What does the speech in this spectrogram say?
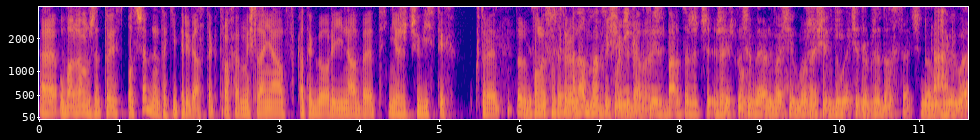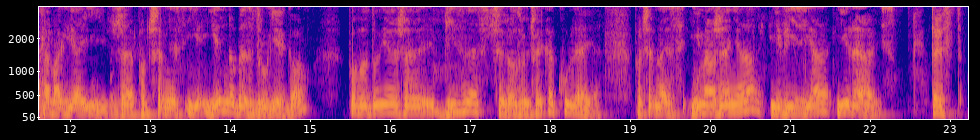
e, uważam, że to jest potrzebny taki pierwiastek trochę myślenia w kategorii nawet nierzeczywistych które, jest pomysłów, które mogłyby się wydawać. który jest bardzo rzeczy, rzecz, Jest potrzebny, ale właśnie może się w duecie dobrze dostać. No, tak, żeby była ta tak. magia i, że potrzebne jest jedno bez drugiego, powoduje, że biznes czy rozwój człowieka kuleje. Potrzebna jest i marzenia, i wizja, i realizm. To jest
